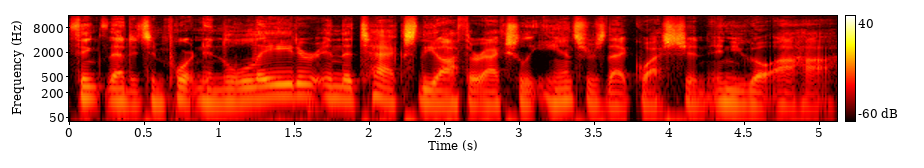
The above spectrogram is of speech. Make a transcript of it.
think that it's important, and later in the text the author actually answers that question, and you go, aha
